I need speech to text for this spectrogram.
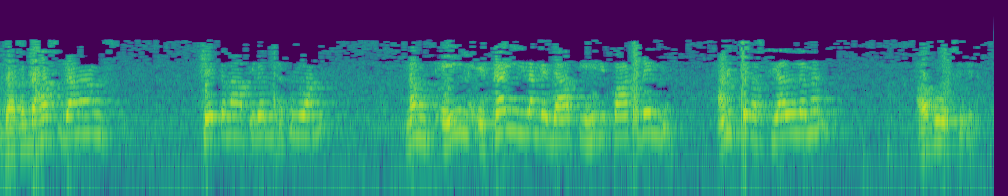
දසදහස් ගණන් චේතනා පිරෙන්න පුළුවන්. නමුත් එයින් එකයි ඊළඟ જાතියෙහි විපාක දෙන්නේ. අනිත් එක සියල්ලම අහෝසි වෙනවා.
